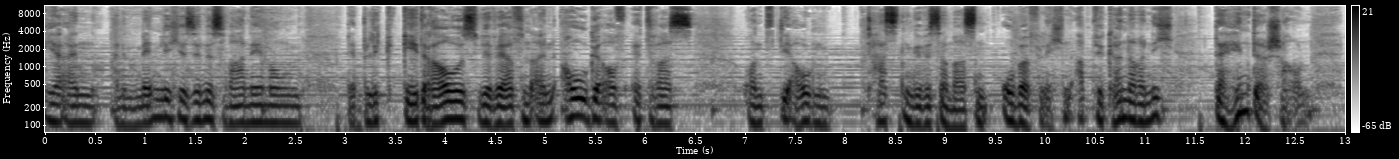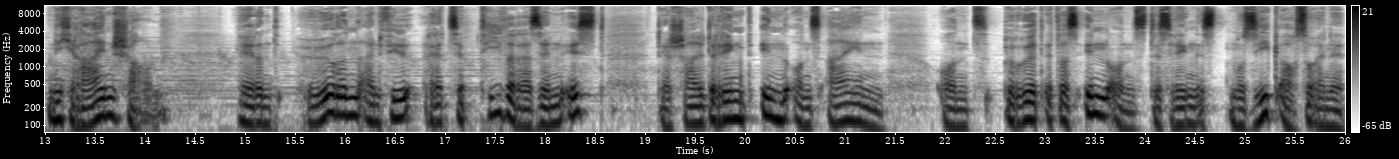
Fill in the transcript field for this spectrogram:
eher ein, eine männliche Sinneswahrnehmung. Der Blick geht raus, wir werfen ein Auge auf etwas und die Augen tasten gewissermaßen Oberflächen ab. Wir können aber nicht dahinter schauen, nicht reinschauen. Während Hören ein viel rezeptiverer Sinn ist, der Schall dringt in uns ein und berührt etwas in uns. Deswegen ist Musik auch so eine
